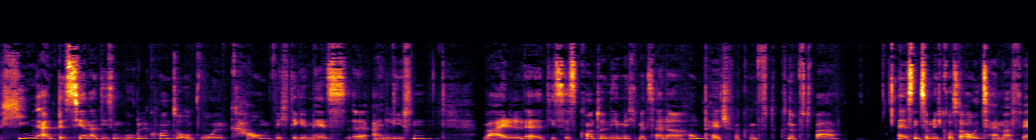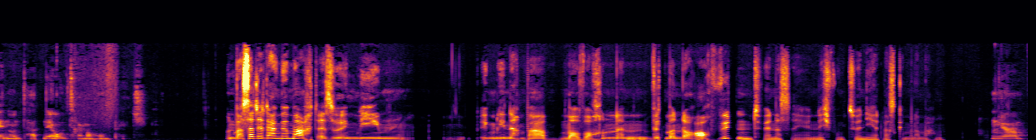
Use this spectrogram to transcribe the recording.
hing ein bisschen an diesem Google-Konto, obwohl kaum wichtige Mails äh, einliefen, weil äh, dieses Konto nämlich mit seiner Homepage verknüpft war. Er ist ein ziemlich großer Oldtimer-Fan und hat eine Oldtimer-Homepage. Und was hat er dann gemacht? Also irgendwie, irgendwie nach ein paar Wochen wird man doch auch wütend, wenn es nicht funktioniert. Was kann man da machen? Ja,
